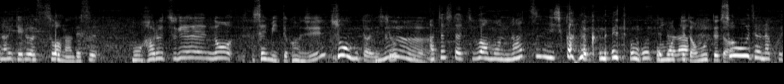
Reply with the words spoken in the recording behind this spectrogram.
鳴いてるそうなんです。もう春告げのセミって感じ？そうみたいですよ。ねえ。私たちはもう夏にしかなくないと思って思ってたらた思ってた。そうじゃなくっ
